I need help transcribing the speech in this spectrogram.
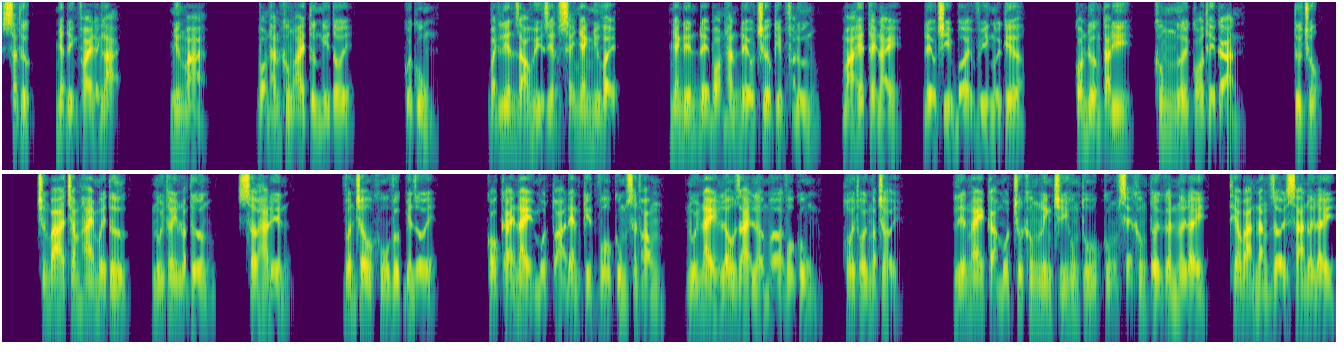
xác thực, nhất định phải đánh lại. Nhưng mà, bọn hắn không ai từng nghĩ tới cuối cùng, bạch liên giáo hủy diệt sẽ nhanh như vậy. Nhanh đến để bọn hắn đều chưa kịp phản ứng, mà hết thảy này đều chỉ bởi vì người kia. Con đường ta đi, không người có thể cản. Từ trúc, chương ba trăm hai mươi bốn, núi thây loạn tướng, sở hà đến. Vân châu khu vực biên giới. Có cái này một tòa đen kịt vô cùng sân phong, núi này lâu dài lờ mờ vô cùng, hôi thối ngập trời. Liền ngay cả một chút không linh trí hung thú cũng sẽ không tới gần nơi đây, theo bản năng rời xa nơi đây.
